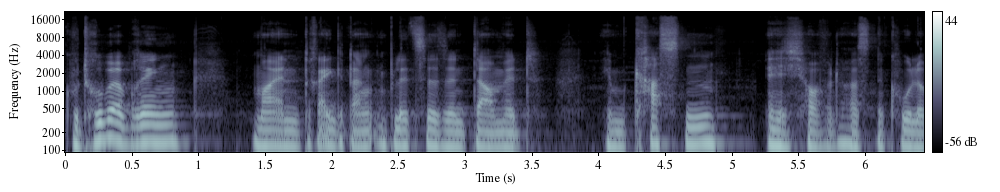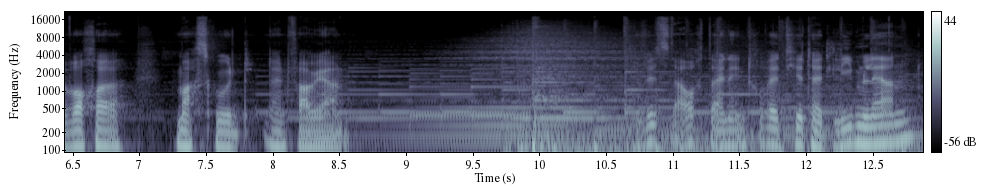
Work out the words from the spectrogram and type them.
gut rüberbringen. Meine drei Gedankenblitze sind damit im Kasten. Ich hoffe, du hast eine coole Woche. Mach's gut, dein Fabian. Du willst auch deine Introvertiertheit lieben lernen?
